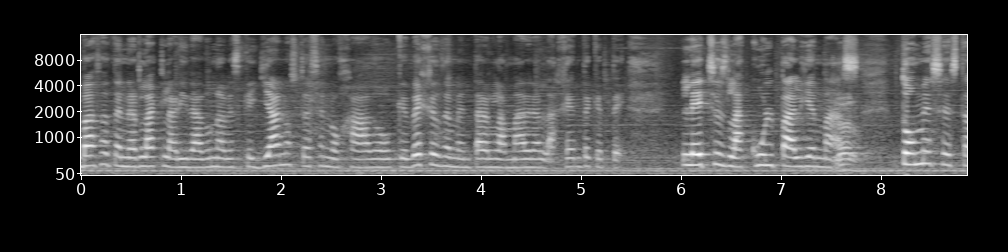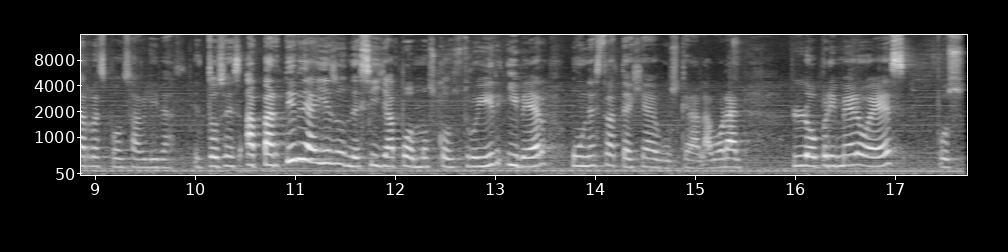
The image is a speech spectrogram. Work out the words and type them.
Vas a tener la claridad una vez que ya no estés enojado, que dejes de mentar la madre a la gente, que te le eches la culpa a alguien más. Claro tomes esta responsabilidad. Entonces, a partir de ahí es donde sí ya podemos construir y ver una estrategia de búsqueda laboral. Lo primero es, pues,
